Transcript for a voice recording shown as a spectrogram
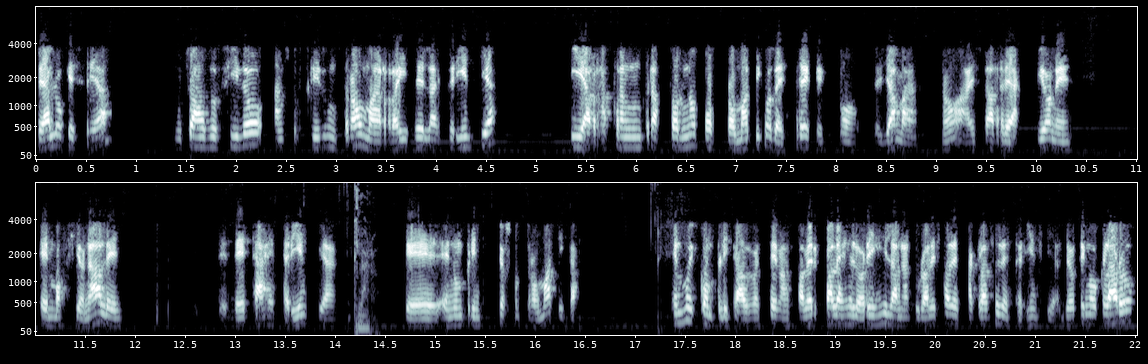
Sea lo que sea, muchos abducidos han sufrido un trauma a raíz de la experiencia y arrastran un trastorno postraumático de estrés, que como se llama, ¿no? A esas reacciones emocionales de, de estas experiencias. Claro que en un principio son traumáticas. Es muy complicado, Esteban, saber cuál es el origen y la naturaleza de esta clase de experiencias. Yo tengo claro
